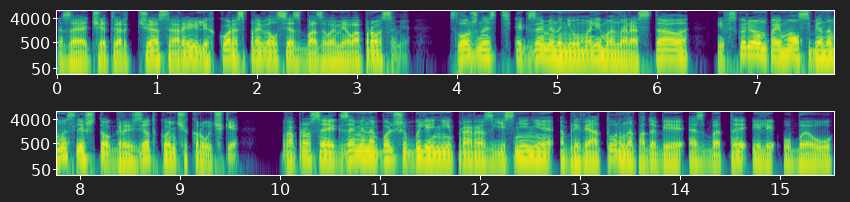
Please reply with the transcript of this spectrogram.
За четверть часа Рэй легко расправился с базовыми вопросами. Сложность экзамена неумолимо нарастала, и вскоре он поймал себя на мысли, что грызет кончик ручки. Вопросы экзамена больше были не про разъяснение аббревиатур наподобие СБТ или УБУ,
